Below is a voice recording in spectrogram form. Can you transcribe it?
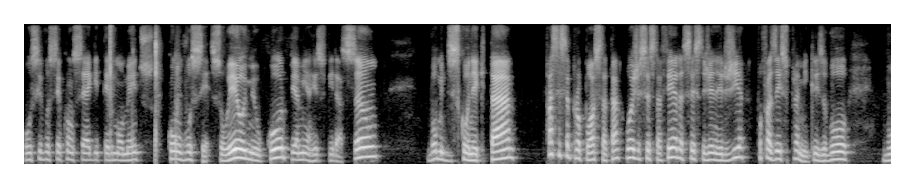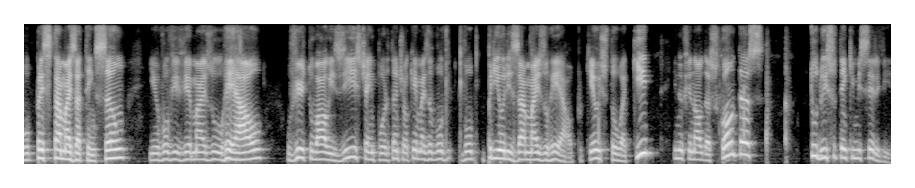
ou se você consegue ter momentos com você. Sou eu e meu corpo e a minha respiração. Vou me desconectar. Faça essa proposta, tá? Hoje é sexta-feira, sexta de energia. Vou fazer isso para mim, Cris. Eu vou, vou prestar mais atenção e eu vou viver mais o real. O virtual existe, é importante, ok, mas eu vou, vou priorizar mais o real, porque eu estou aqui e no final das contas tudo isso tem que me servir,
